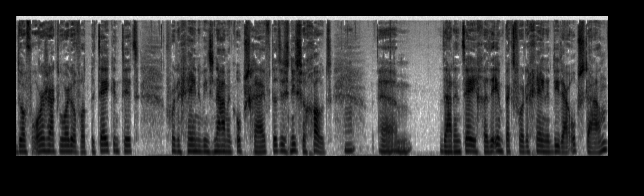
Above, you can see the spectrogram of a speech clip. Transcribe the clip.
door veroorzaakt worden... of wat betekent dit voor degene wiens naam ik opschrijf... dat is niet zo groot. Mm. Um, daarentegen, de impact voor degene die daarop staan...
